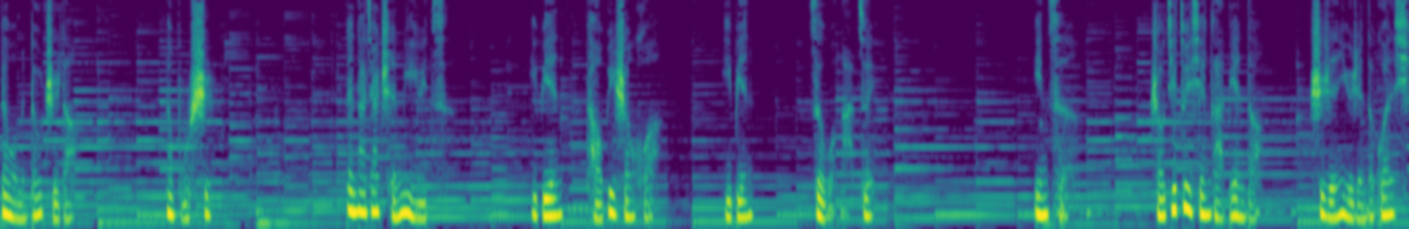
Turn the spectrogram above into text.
但我们都知道，那不是。但大家沉迷于此，一边逃避生活，一边自我麻醉。因此，手机最先改变的，是人与人的关系，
